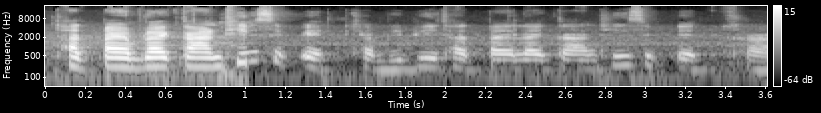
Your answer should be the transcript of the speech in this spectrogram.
ร ถัดไปรายการที่ 11 ค่ะ BP ถัดไปรายการที่ 11 ค่ะ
